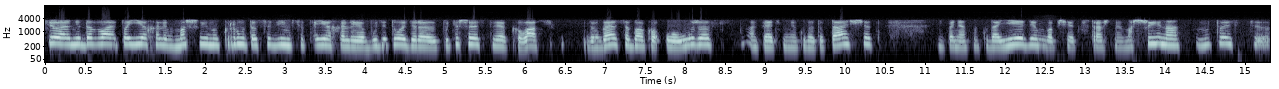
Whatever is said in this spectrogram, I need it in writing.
все, они давай, поехали в машину, круто, садимся, поехали, будет озеро, путешествие, класс. Другая собака, о, ужас, опять меня куда-то тащат, непонятно, куда едем, вообще это страшная машина. Ну, то есть э,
